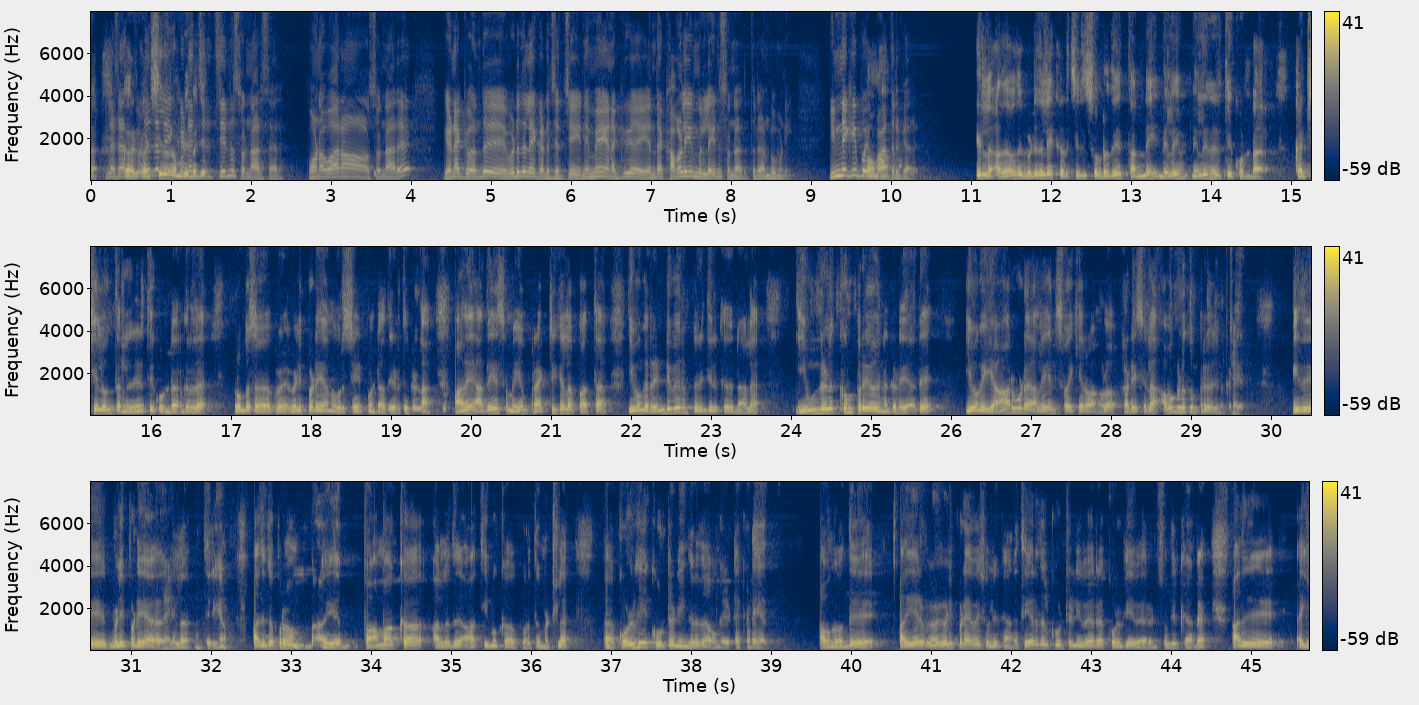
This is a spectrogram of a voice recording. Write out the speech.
கட்சியில நம்முடைய சொன்னார் சார். போன வாரம் சொன்னார் எனக்கு வந்து விடுதலை கிடைச்சிருச்சு இனிமே எனக்கு எந்த கவலையும் இல்லைன்னு சொன்னார் திரு அன்புமணி. இன்னைக்கு போய் பார்த்துருக்காரு. இல்ல அதாவது விடுதலை கட்சின்னு சொல்றது தன்னை நிலை நிலைநிறுத்தி கொண்டார். கட்சியில் வந்து தன்னை நிறுத்தி கொண்டாருங்கிறத ரொம்ப வெளிப்படையான ஒரு ஸ்டேட்மெண்ட் அதை எடுத்துக்கலாம். அதே அதே சமயம் பிராக்டிக்கலா பார்த்தா இவங்க ரெண்டு பேரும் பிரிஞ்சிருக்கிறதுனால இவங்களுக்கும் பிரயோஜனம் கிடையாது. இவங்க யார் கூட அலையன்ஸ் வைக்கிறாங்களோ கடைசியில அவங்களுக்கும் பிரயோஜனம் கிடையாது. இது வெளிப்படையா. எல்லாருக்கும் தெரியும். அதுக்கப்புறம் பாமக அல்லது அதிமுக பொறுத்த மட்டும் கொள்கை கூட்டணிங்கிறது அவங்க கிட்ட கிடையாது. அவங்க வந்து அது வெளிப்படையாகவே சொல்லியிருக்காங்க. தேர்தல் கூட்டணி வேற கொள்கை வேறன்னு சொல்லியிருக்காங்க. அது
